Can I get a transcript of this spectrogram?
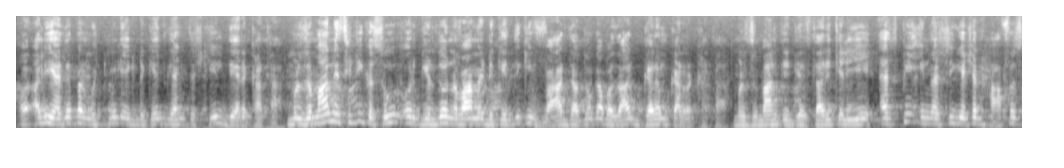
اور علی حیدر پر مشتمل ایک ڈکیت گینگ تشکیل دے رکھا تھا۔ ملزمان نے سٹی قصور اور گرد و نواح میں ڈکیتی کی وارداتوں کا بازار گرم کر رکھا تھا۔ ملزمان کی گرفتاری کے لیے ایس پی انویسٹیگیشن حافظ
